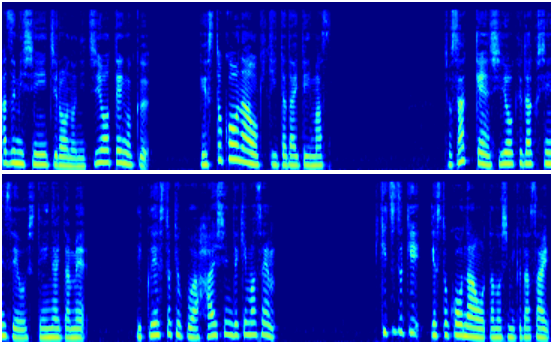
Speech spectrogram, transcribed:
安住紳一郎の日曜天国。ゲストコーナーをお聞きいただいています。著作権使用許諾申請をしていないためリクエスト曲は配信できません引き続きゲストコーナーをお楽しみください。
